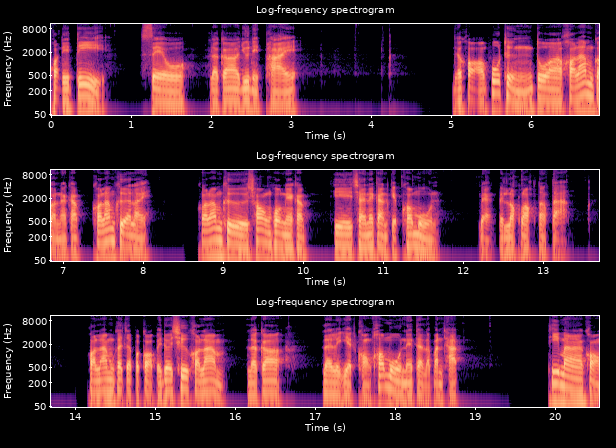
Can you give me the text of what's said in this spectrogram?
Quantity Sale แล้วก็ Unit Price เดี๋ยวขอพูดถึงตัวคอลัมน์ก่อนนะครับ คอลัมน์คืออะไร คอลัมน์คือช่องพวกนี้ครับ ที่ใช้ในการเก็บข้อมูล แบ่งเป็นล็อกๆต่างๆ คอลัมน์ก็จะประกอบไปด้วยชื่อคอลัมน์ แล้วก็รายละเอียดของข้อมูลในแต่ละบรรทัด ที่มาของ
